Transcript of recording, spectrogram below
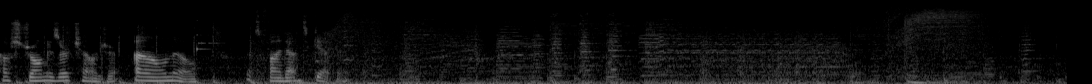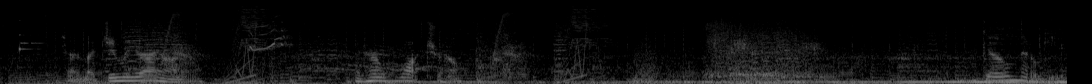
How strong is our challenger? I don't know. Let's find out together. Challenged by Gym Leader Iono and her Wattrel. Go Metal Gear.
